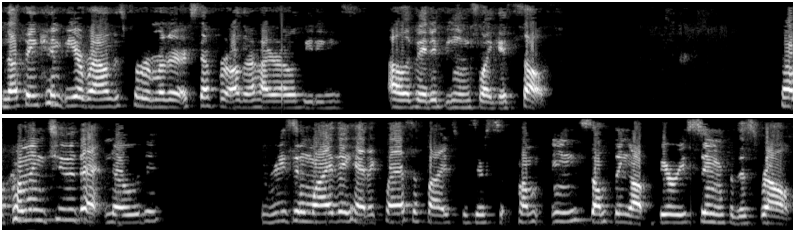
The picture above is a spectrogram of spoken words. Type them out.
Nothing can be around this perimeter except for other higher elevated beings like itself. Now, coming to that node, the reason why they had it classified is because they're pumping something up very soon for this realm.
